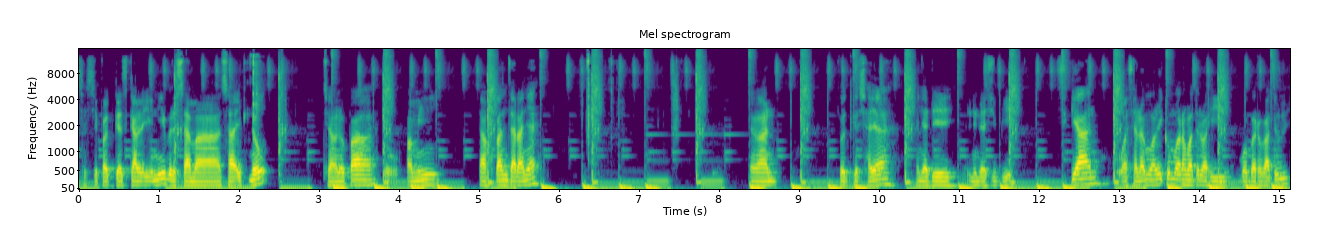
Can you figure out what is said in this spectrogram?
sesi podcast kali ini bersama saya Ibnu. Jangan lupa kami lakukan caranya dengan podcast saya hanya di Linda CV. Sekian, wassalamualaikum warahmatullahi wabarakatuh.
